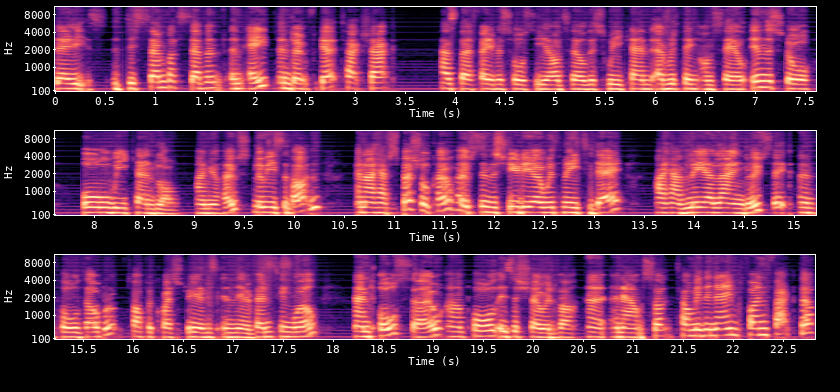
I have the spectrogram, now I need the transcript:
days December 7th and 8th. And don't forget, Tack Shack has their famous horsey yard sale this weekend. Everything on sale in the store all weekend long. I'm your host, Louisa Barton, and I have special co-hosts in the studio with me today. I have Leah Lang-Gluscic and Paul Delbrook, top equestrians in the eventing world. And also, uh, Paul is a show adva- uh, announcer. Tell me the name, Fun Factor?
